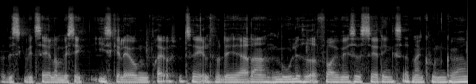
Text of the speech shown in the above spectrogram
og det skal vi tale om, hvis ikke I skal lave en præhospital, for det er der muligheder for i visse settings, at man kunne gøre.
